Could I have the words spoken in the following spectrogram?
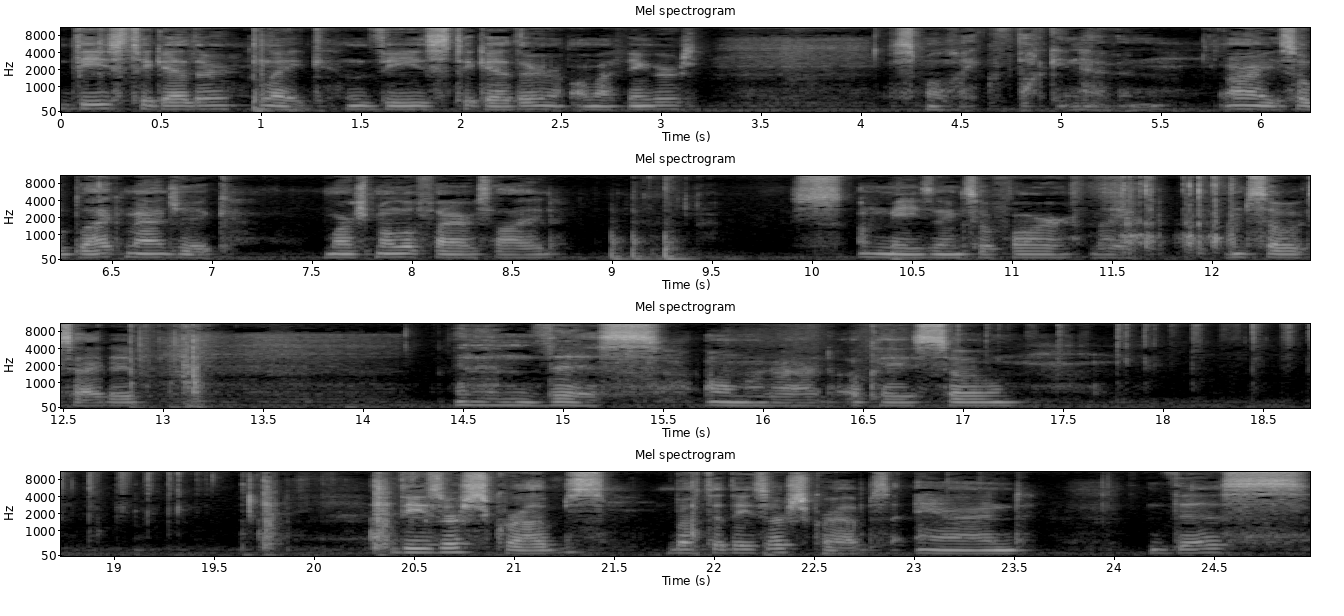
these together, like these together on my fingers, smell like fucking heaven. Alright, so Black Magic Marshmallow Fireside. It's amazing so far. Like, I'm so excited. And then this. Oh my god. Okay, so these are scrubs. Both of these are scrubs. And this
